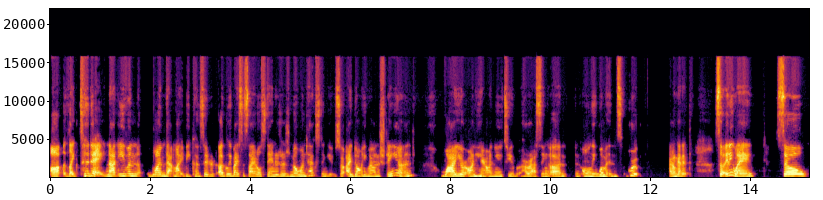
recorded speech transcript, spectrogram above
uh, like today, not even one that might be considered ugly by societal standards. There's no one texting you. So I don't even understand why you're on here on YouTube harassing an, an only women's group. I don't get it. So anyway, so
